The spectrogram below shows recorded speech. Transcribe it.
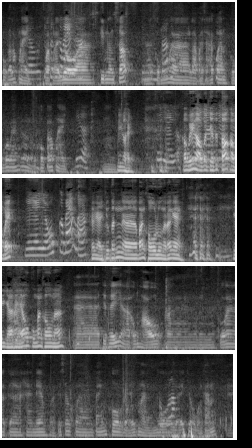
khô cá lóc này. Đâu, hoặc là vô à, kim ngân shop. Kim à, Ngân cũng shop. à, là bà xã của anh cũng có bán cái loại khô cá lóc này. Biết rồi. Ừ. biết rồi. Có biết không? Có trên tiktok không biết? về về út có bán mà. Cái ngày chú tính ờ, bán khô luôn rồi đó nha chứ giờ thầy giáo út cũng bán khô nữa. À, chị Thúy à, ủng hộ à, của à, hai anh em và cái shop à, bán khô để mà mua để cho hoàn cảnh. À,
